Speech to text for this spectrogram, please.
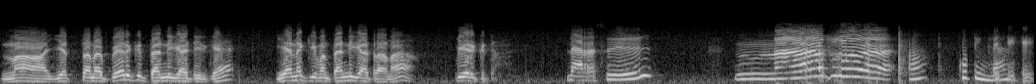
நான் எத்தனை பேருக்கு தண்ணி காட்டியிருக்கேன்? எனக்கு இவன் தண்ணி காட்டுறானா? இருக்கட்டும் நரசு. நரசு. கூப்பிட்டீங்களா?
